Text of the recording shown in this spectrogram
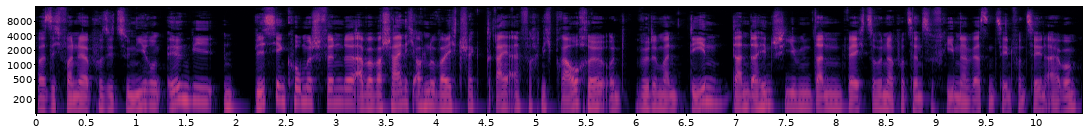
was ich von der Positionierung irgendwie ein bisschen komisch finde, aber wahrscheinlich auch nur, weil ich Track drei einfach nicht brauche und würde man den dann dahin schieben, dann wäre ich zu 100% zufrieden, dann wäre es ein 10 von 10 Album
